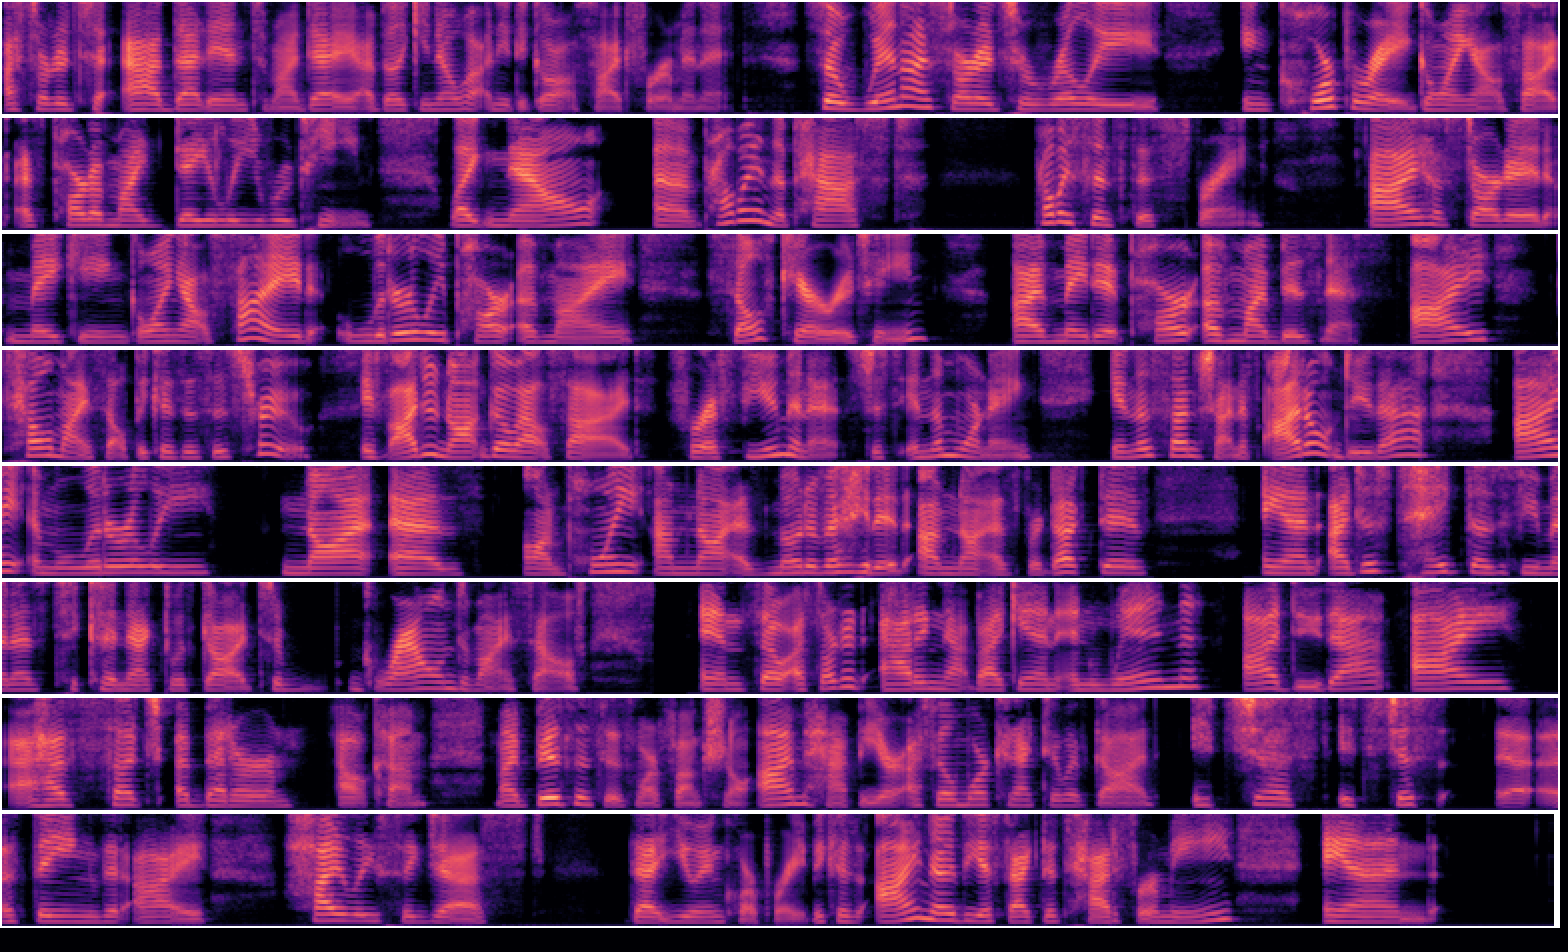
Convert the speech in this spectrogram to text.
I started to add that into my day. I'd be like, you know what? I need to go outside for a minute. So when I started to really incorporate going outside as part of my daily routine, like now, um, probably in the past, probably since this spring, I have started making going outside literally part of my self care routine. I've made it part of my business. I tell myself, because this is true, if I do not go outside for a few minutes just in the morning in the sunshine, if I don't do that, I am literally not as on point. I'm not as motivated. I'm not as productive. And I just take those few minutes to connect with God, to ground myself. And so I started adding that back in. And when I do that, I have such a better outcome. My business is more functional. I'm happier. I feel more connected with God. It just, it's just a thing that I highly suggest that you incorporate because I know the effect it's had for me. And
